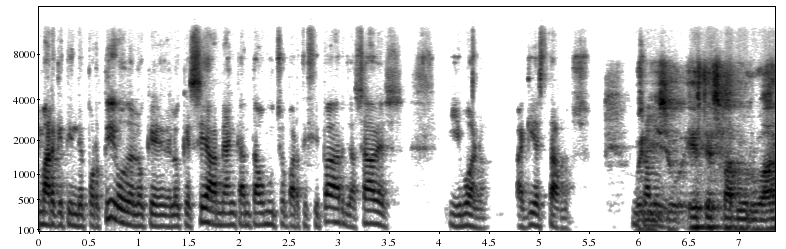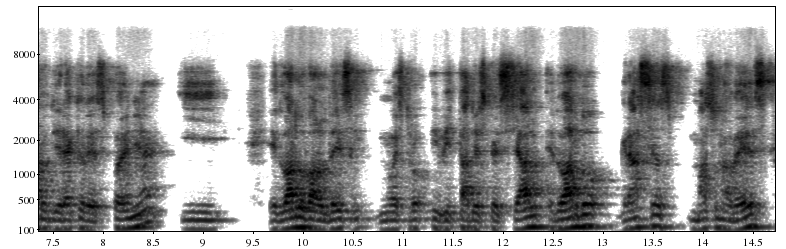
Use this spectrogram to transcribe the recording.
marketing deportivo, de lo, que, de lo que sea. Me ha encantado mucho participar, ya sabes. Y bueno, aquí estamos. Buenísimo. Este es Fabio Ruaro, director de España, y Eduardo Valdés, nuestro invitado especial. Eduardo, gracias más una vez.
